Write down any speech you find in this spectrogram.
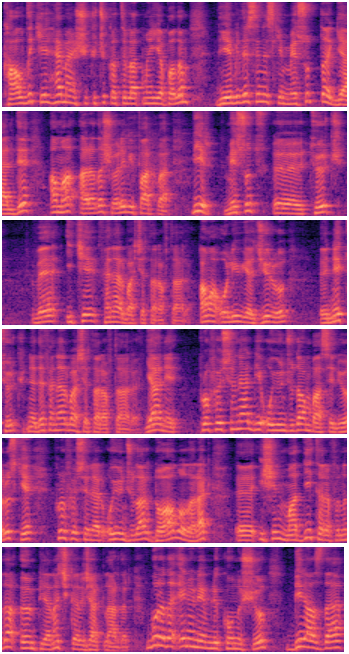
Kaldı ki hemen şu küçük hatırlatmayı yapalım. Diyebilirsiniz ki Mesut da geldi ama arada şöyle bir fark var. Bir, Mesut e, Türk ve iki Fenerbahçe taraftarı. Ama Olivia Giroud e, ne Türk ne de Fenerbahçe taraftarı. Yani profesyonel bir oyuncudan bahsediyoruz ki profesyonel oyuncular doğal olarak e, işin maddi tarafını da ön plana çıkaracaklardır. Burada en önemli konu şu biraz da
